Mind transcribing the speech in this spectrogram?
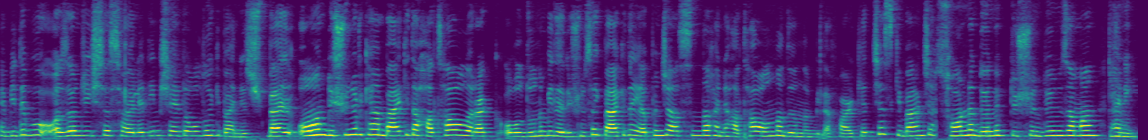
Ya bir de bu az önce işte söylediğim şeyde olduğu gibi hani şu- ben o an düşünürken belki de hata olarak olduğunu bile düşünsek belki de yapınca aslında hani hata olmadığını bile fark edeceğiz ki bence sonra dönüp düşündüğün zaman hani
